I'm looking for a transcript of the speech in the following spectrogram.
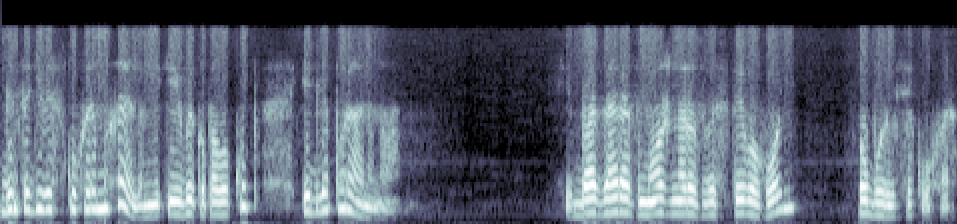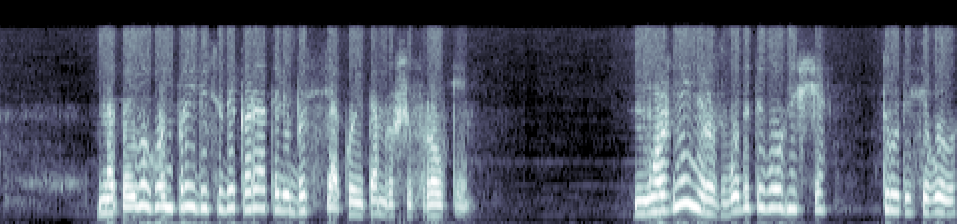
Він сидів із кухарем Михайлом, який викопав окоп і для пораненого. Хіба зараз можна розвести вогонь? обурився кухар. На той вогонь прийдуть сюди карателі без всякої там розшифровки. Можна і не розводити вогнище, трутився голос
